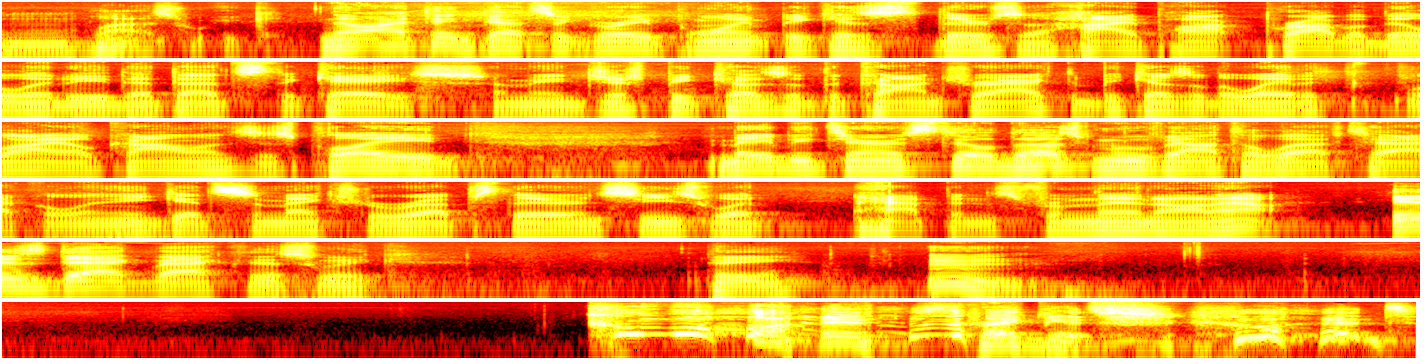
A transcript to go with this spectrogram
Mm-hmm. last week. No, I think that's a great point because there's a high po- probability that that's the case. I mean, just because of the contract and because of the way that La'el Collins has played, maybe Terence still does move out to left tackle and he gets some extra reps there and sees what happens from then on out. Is Dak back this week? P. Hmm. Come on. It's like- what?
